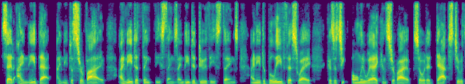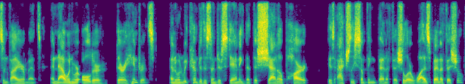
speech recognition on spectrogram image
said, I need that. I need to survive. I need to think these things. I need to do these things. I need to believe this way because it's the only way I can survive. So it adapts to its environment. And now when we're older, they're a hindrance. And when we come to this understanding that the shadow part is actually something beneficial or was beneficial,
